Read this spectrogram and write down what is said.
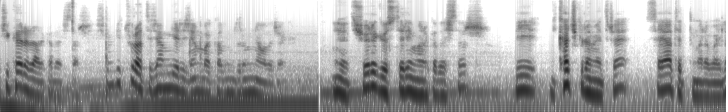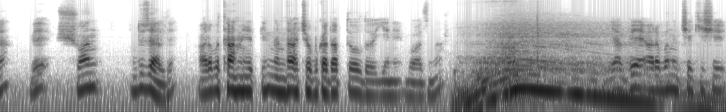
çıkarır arkadaşlar. Şimdi bir tur atacağım geleceğim bakalım durum ne olacak. Evet şöyle göstereyim arkadaşlar. Bir birkaç kilometre seyahat ettim arabayla ve şu an düzeldi. Araba tahmin ettiğimden daha çabuk adapte oldu yeni boğazına. Ya ve arabanın çekişi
